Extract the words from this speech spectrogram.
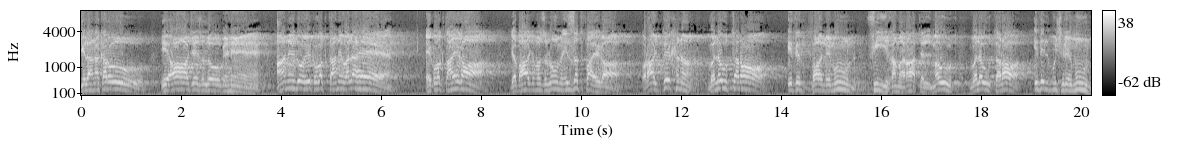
گلا نہ کرو۔ یہ آجز لوگ ہیں۔ آنے دو، ایک وقت آنے والا ہے۔ ایک وقت آئے گا جب آج مظلوم عزت پائے گا۔ اور آج دیکھنا، ولو ترا إذ الظالمون في غمرات الموت ولو ترى إذ المجرمون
